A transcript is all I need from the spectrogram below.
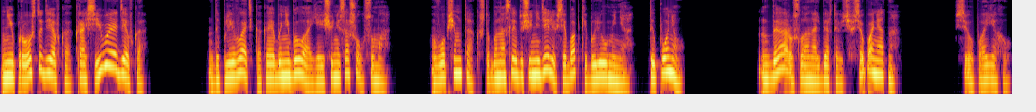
Не просто девка, красивая девка. Да плевать, какая бы ни была, я еще не сошел с ума. В общем так, чтобы на следующей неделе все бабки были у меня. Ты понял? Да, Руслан Альбертович, все понятно. Все, поехал.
